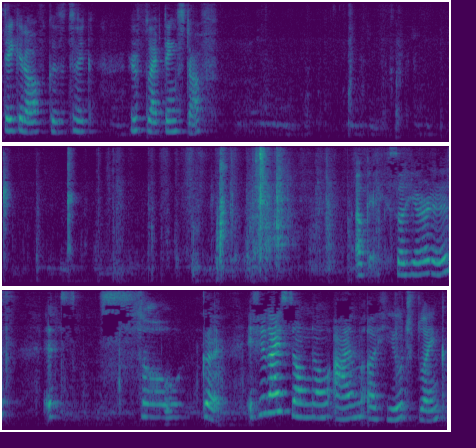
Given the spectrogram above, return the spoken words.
take it off because it's like reflecting stuff. Okay, so here it is. It's so good. If you guys don't know, I'm a huge Blink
